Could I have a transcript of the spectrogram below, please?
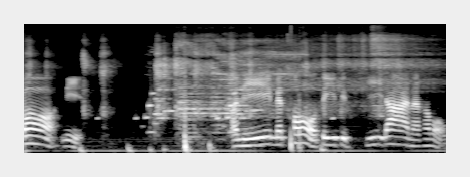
ก็นี่ อันนี้เมทัลตีติดคีย์ได้นะครับผม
